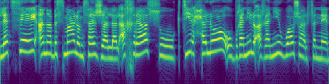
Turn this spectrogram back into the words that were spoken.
let's say أنا بسمع له مسجل للأخرس وكتير حلو وبغني له أغانيه واو شو هالفنان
